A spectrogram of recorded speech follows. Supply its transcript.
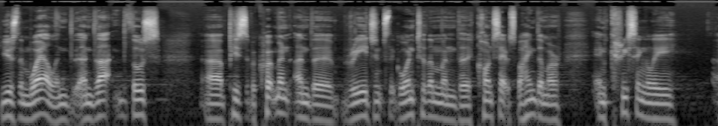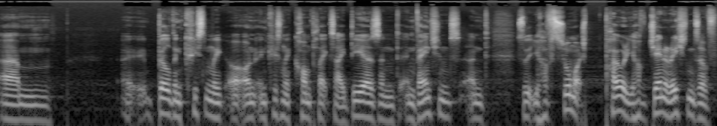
use them well, and and that those uh, pieces of equipment and the reagents that go into them and the concepts behind them are increasingly um, uh, build increasingly on increasingly complex ideas and inventions, and so that you have so much power. You have generations of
